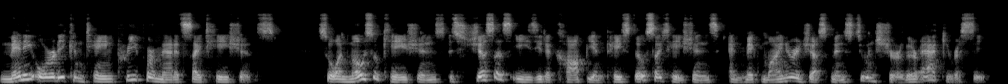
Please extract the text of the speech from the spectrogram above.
many already contain pre-formatted citations, so on most occasions, it's just as easy to copy and paste those citations and make minor adjustments to ensure their accuracy.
